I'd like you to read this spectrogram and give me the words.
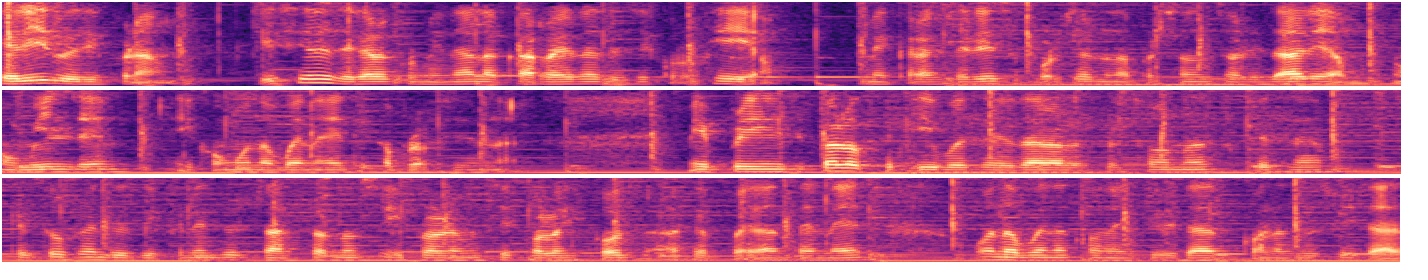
Querido Edifran, quisiera llegar a culminar la carrera de psicología. Me caracterizo por ser una persona solidaria, humilde y con una buena ética profesional. Mi principal objetivo es ayudar a las personas que, que sufren de diferentes trastornos y problemas psicológicos a que puedan tener una buena conectividad con la sociedad,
